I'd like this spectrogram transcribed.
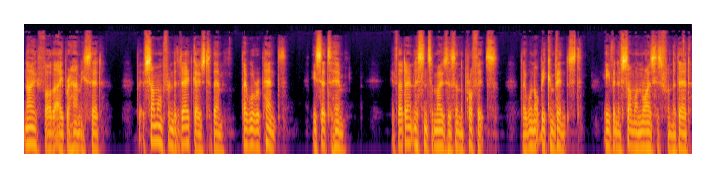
No, Father Abraham, he said, but if someone from the dead goes to them, they will repent. He said to him, If they don't listen to Moses and the prophets, they will not be convinced, even if someone rises from the dead.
